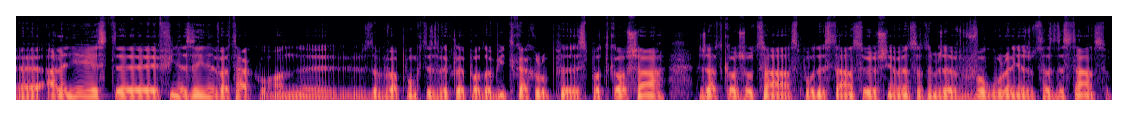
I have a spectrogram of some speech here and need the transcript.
e, ale nie jest e, finezyjny w ataku. On e, zdobywa punkty zwykle po dobitkach lub spod kosza, rzadko rzuca z półdystansu, już nie mówiąc o tym, że w ogóle nie rzuca z dystansu.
